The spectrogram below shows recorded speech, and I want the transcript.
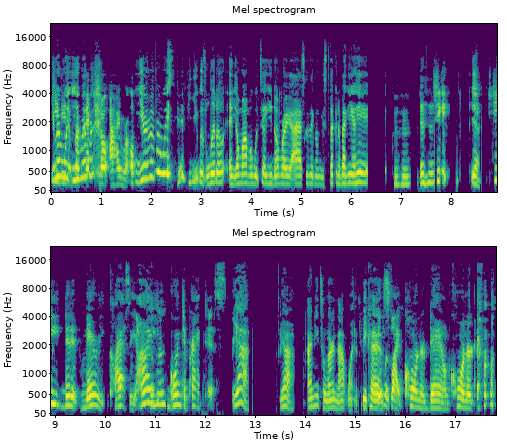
You remember? When, you remember? professional eye roll. You remember when you was little and your mama would tell you, "Don't roll your eyes because they're gonna get stuck in the back of your head." hmm hmm She, Yeah. she, she did it very classy. I'm Mhm. going to practice. Yeah, yeah. I need to learn that one because It was like cornered down, cornered.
